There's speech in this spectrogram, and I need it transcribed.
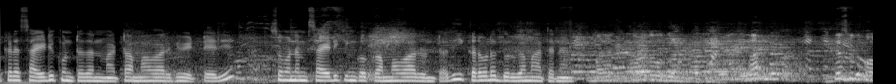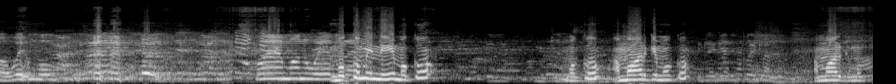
ఇక్కడ సైడ్కి ఉంటుంది అనమాట అమ్మవారికి పెట్టేది. సో మనం సైడ్కి ఇంకొక అమ్మవారు ఉంటుంది. ఇక్కడ కూడా దుర్గామాతనే. మొక్కు మిన్ని మొక్కు. మొక్కు. అమ్మవారికి మొక్కు. అమ్మవారికి మొక్కు.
